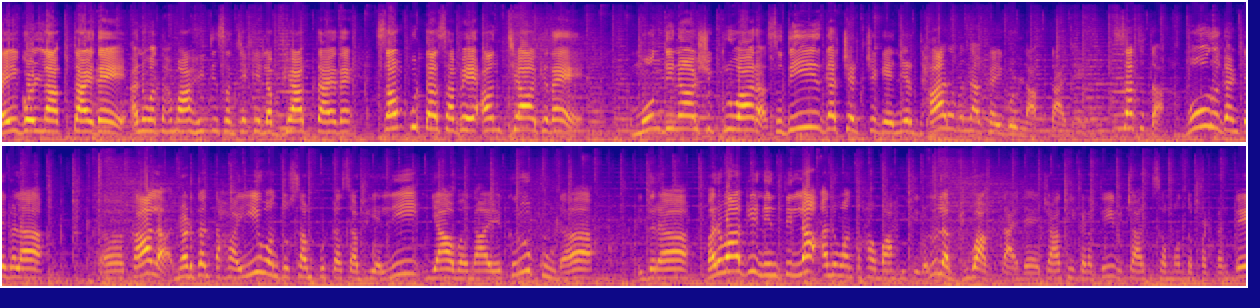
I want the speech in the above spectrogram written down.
ಕೈಗೊಳ್ಳಲಾಗ್ತಾ ಇದೆ ಅನ್ನುವಂತಹ ಮಾಹಿತಿ ಸದ್ಯಕ್ಕೆ ಲಭ್ಯ ಆಗ್ತಾ ಇದೆ. ಸಂಪುಟ ಸಭೆ ಅಂತ್ಯ ಆಗಿದೆ ಮುಂದಿನ ಶುಕ್ರವಾರ ಸುದೀರ್ಘ ಚರ್ಚೆಗೆ ನಿರ್ಧಾರವನ್ನ ಕೈಗೊಳ್ಳಲಾಗ್ತಾ ಇದೆ. ಸತತ ಮೂರು ಗಂಟೆಗಳ ಕಾಲ ನಡೆದಂತಹ ಈ ಒಂದು ಸಂಪುಟ ಸಭೆಯಲ್ಲಿ ಯಾವ ನಾಯಕರು ಕೂಡ ಇದರ ಪರವಾಗಿ ನಿಂತಿಲ್ಲ ಅನ್ನುವಂತಹ ಮಾಹಿತಿಗಳು ಲಭ್ಯವಾಗ್ತಾ ಇದೆ. ಜಾತಿ, ಗಣತಿ ವಿಚಾರಕ್ಕೆ ಸಂಬಂಧಪಟ್ಟಂತೆ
